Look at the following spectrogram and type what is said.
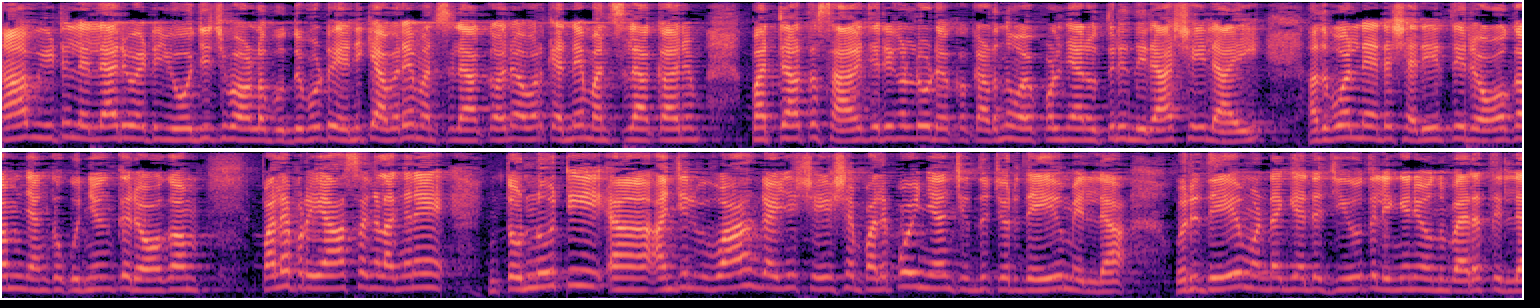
ആ വീട്ടിൽ എല്ലാവരുമായിട്ട് യോജിച്ചു പോകാനുള്ള ബുദ്ധിമുട്ടും എനിക്ക് അവരെ മനസ്സിലാക്കാനും അവർക്ക് എന്നെ മനസ്സിലാക്കാനും പറ്റാത്ത സാഹചര്യങ്ങളിലൂടെയൊക്കെ കടന്നുപോയപ്പോൾ ഞാൻ ഒത്തിരി നിരാശയിലായി. അതുപോലെ തന്നെ എന്റെ ശരീരത്തിൽ രോഗം ഞങ്ങൾക്ക് കുഞ്ഞുങ്ങൾക്ക് രോഗം പല പ്രയാസങ്ങൾ അങ്ങനെ തൊണ്ണൂറ്റി അഞ്ചിൽ വിവാഹം കഴിഞ്ഞ ശേഷം പലപ്പോഴും ഞാൻ ചിന്തിച്ചൊരു ദൈവമില്ല ഒരു ദൈവം ഉണ്ടെങ്കിൽ എന്റെ ജീവിതത്തിൽ ഇങ്ങനെയൊന്നും വരത്തില്ല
